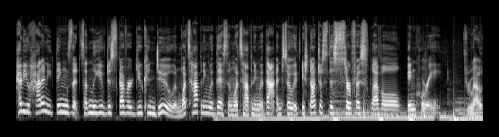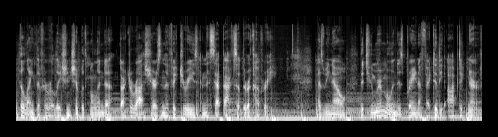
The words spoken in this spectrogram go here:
have you had any things that suddenly you've discovered you can do and what's happening with this and what's happening with that and so it, it's not just this surface level inquiry Throughout the length of her relationship with Melinda, Dr. Roth shares in the victories and the setbacks of the recovery. As we know, the tumor in Melinda's brain affected the optic nerve.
